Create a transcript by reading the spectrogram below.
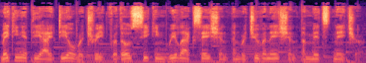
making it the ideal retreat for those seeking relaxation and rejuvenation amidst nature.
